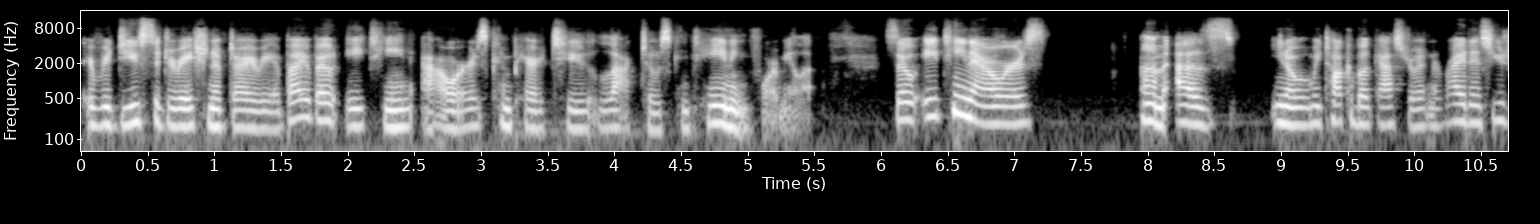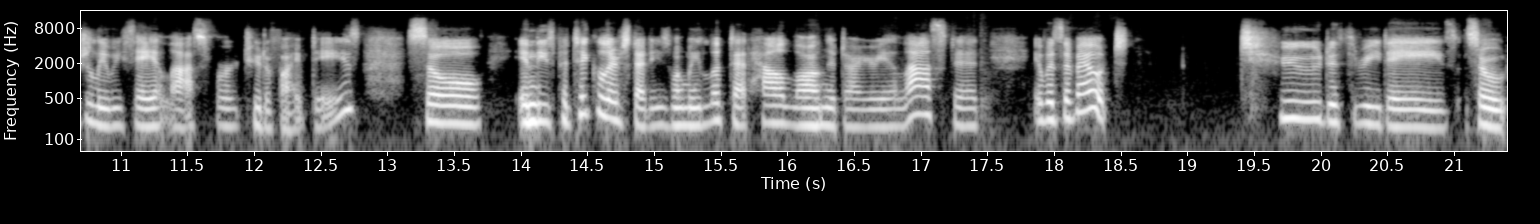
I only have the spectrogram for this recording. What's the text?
it reduced the duration of diarrhea by about 18 hours compared to lactose containing formula. So 18 hours, um, as you know, when we talk about gastroenteritis, usually we say it lasts for two to five days. So in these particular studies, when we looked at how long the diarrhea lasted, it was about two to three days. So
